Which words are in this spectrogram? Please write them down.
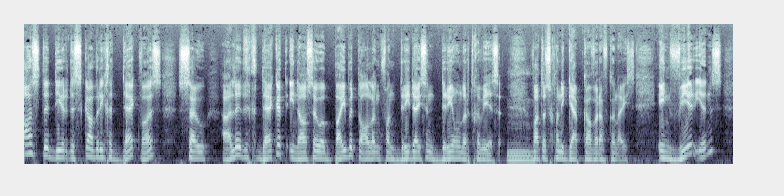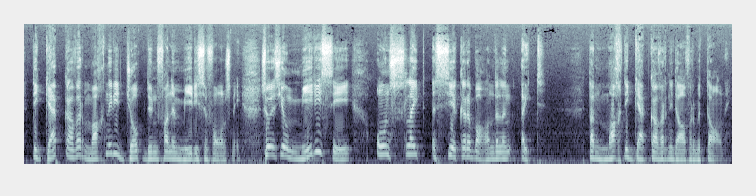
as dit dier Discovery gedek was, sou hulle dit gedek het en daar sou een bybetaling van 3.300 gewees het, hmm. wat ons van die gap cover af kan eis. En weer eens, die gap cover mag nie die job doen van een medische fonds nie. So as jou medies sê, ons sluit een sekere behandeling uit, dan mag die gap cover nie daarvoor betaal nie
